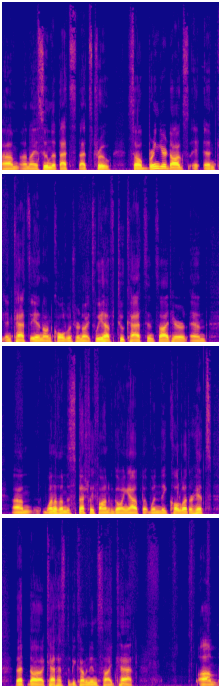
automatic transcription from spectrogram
Um, and I assume that that's, that's true. So bring your dogs and, and cats in on cold winter nights. We have two cats inside here, and um, one of them is especially fond of going out, but when the cold weather hits, that uh, cat has to become an inside cat. Um,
